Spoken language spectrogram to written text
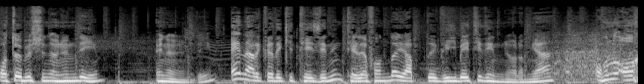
Otobüsün önündeyim. En önündeyim. En arkadaki teyzenin telefonda yaptığı gıybeti dinliyorum ya. Onu o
